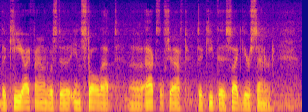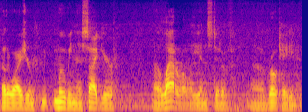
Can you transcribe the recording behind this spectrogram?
the key I found was to install that uh, axle shaft to keep the side gear centered. Otherwise, you're moving the side gear uh, laterally instead of uh, rotating it.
